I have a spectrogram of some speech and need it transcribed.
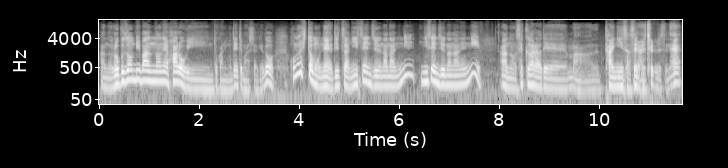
あの、ロブゾンビ版のね、ハロウィーンとかにも出てましたけど、この人もね、実は2017年に、2017年に、あの、セクハラで、まあ、退任させられてるんですね。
